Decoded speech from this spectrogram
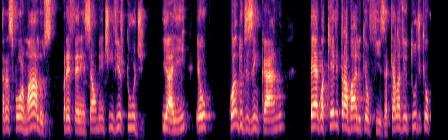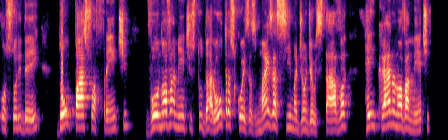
transformá-los preferencialmente em virtude. E aí, eu, quando desencarno, pego aquele trabalho que eu fiz, aquela virtude que eu consolidei, dou um passo à frente, vou novamente estudar outras coisas mais acima de onde eu estava, reencarno novamente,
